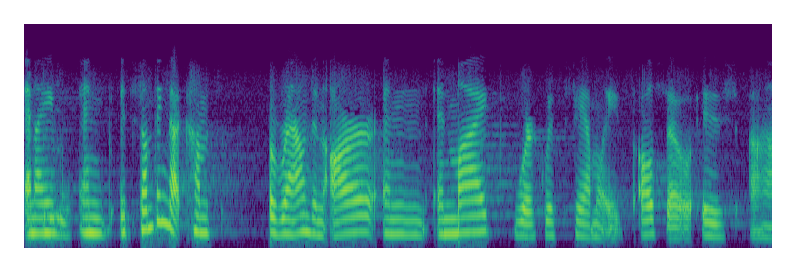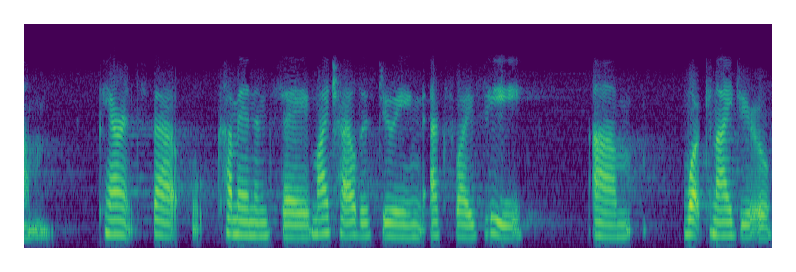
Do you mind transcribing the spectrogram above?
and I mm-hmm. and it's something that comes around in our and in my work with families also is um, parents that come in and say, "My child is doing X, Y, Z. Um, what can I do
